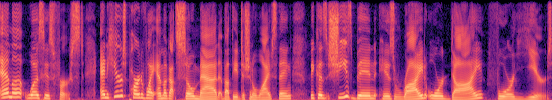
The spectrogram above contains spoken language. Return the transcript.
Emma was his first. And here's part of why Emma got so mad about the additional wives thing because she's been his ride or die for years.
